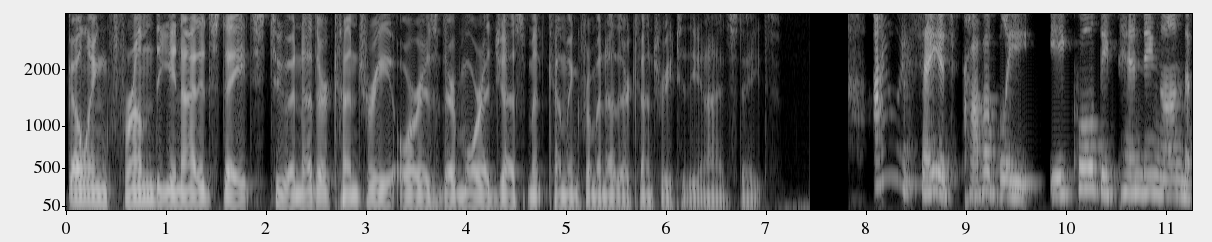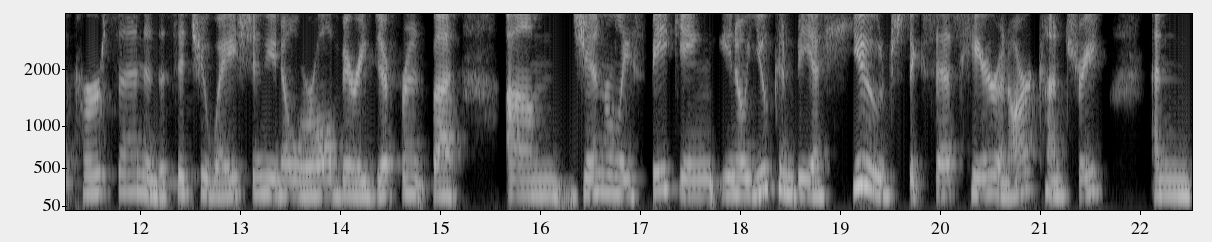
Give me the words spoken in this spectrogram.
going from the United States to another country, or is there more adjustment coming from another country to the United States? I would say it's probably equal depending on the person and the situation. You know, we're all very different, but um, generally speaking, you know, you can be a huge success here in our country and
